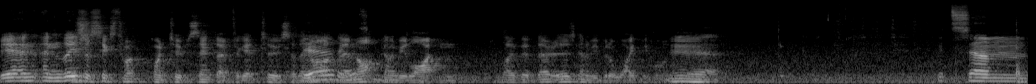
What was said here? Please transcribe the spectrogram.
Yeah, and, and these are six point two percent. Don't forget too. So they're Yeah, not they they're not going to be light and like there, there is going to be a bit of weight behind it. Yeah. It's um,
